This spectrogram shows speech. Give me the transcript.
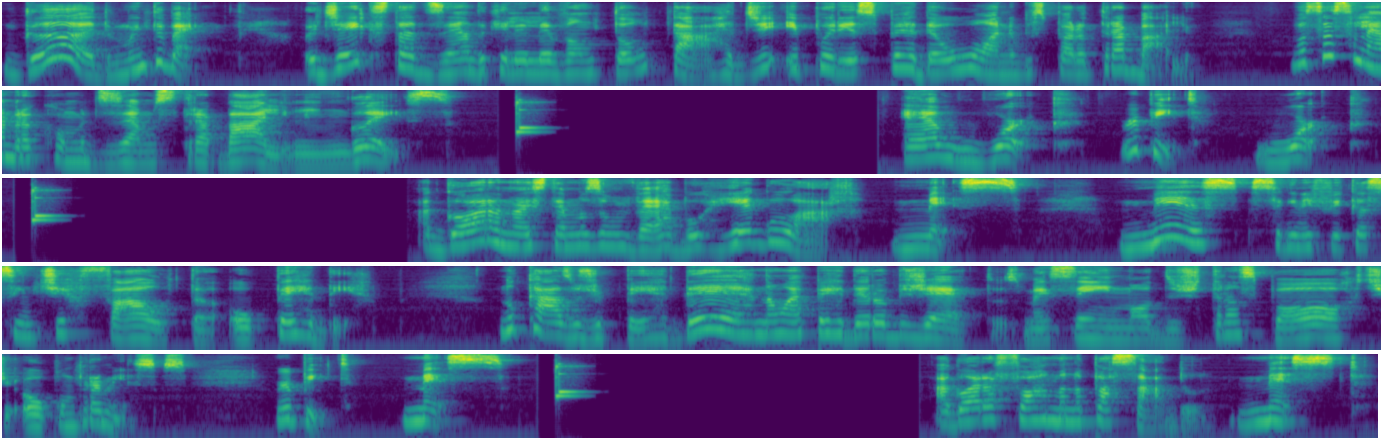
Good, muito bem. O Jake está dizendo que ele levantou tarde e por isso perdeu o ônibus para o trabalho. Você se lembra como dizemos trabalho em inglês? É work. Repeat work. Agora nós temos um verbo regular, miss. Miss significa sentir falta ou perder. No caso de perder, não é perder objetos, mas sim modos de transporte ou compromissos. Repeat: miss. Agora a forma no passado: missed.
